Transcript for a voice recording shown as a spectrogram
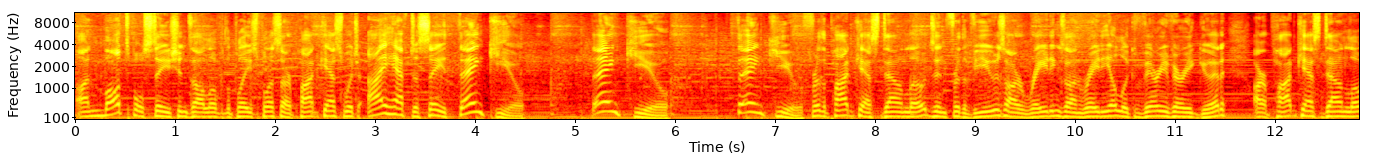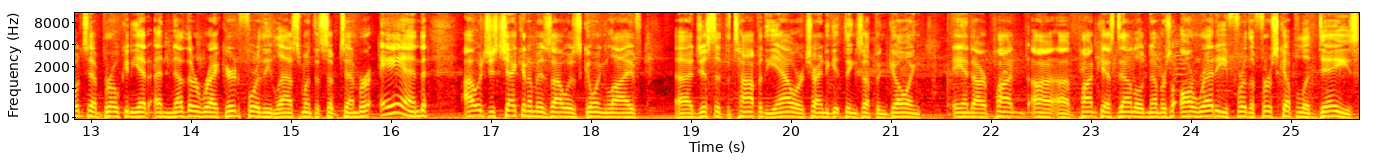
on multiple stations all over the place, plus our podcast, which I have to say, thank you. Thank you. Thank you for the podcast downloads and for the views. Our ratings on radio look very, very good. Our podcast downloads have broken yet another record for the last month of September. And I was just checking them as I was going live uh, just at the top of the hour trying to get things up and going. And our pod, uh, uh, podcast download numbers already for the first couple of days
